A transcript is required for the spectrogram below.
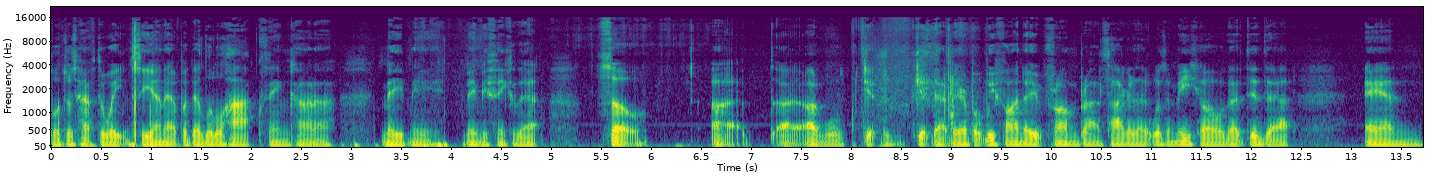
we'll just have to wait and see on that. But that little hawk thing kind of made me made me think of that. So, uh, I will get get that there. But we find out from Bronze Tiger that it was Emiko that did that, and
